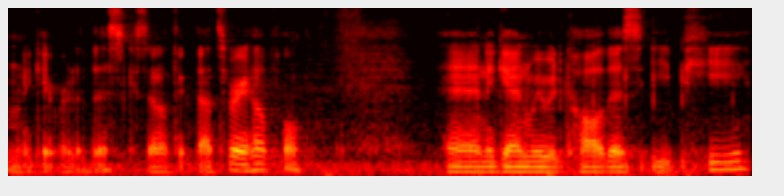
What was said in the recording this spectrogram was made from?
I'm going to get rid of this because I don't think that's very helpful. And again, we would call this EP.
